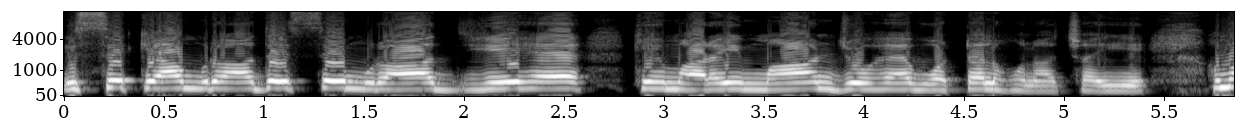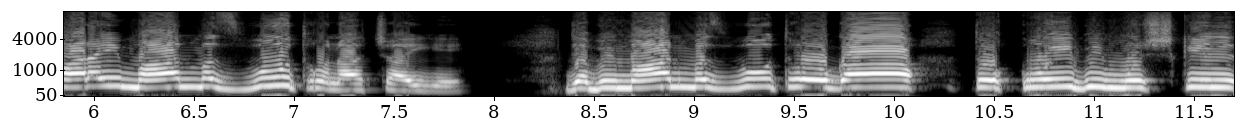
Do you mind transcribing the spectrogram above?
इससे क्या मुराद है? इससे मुराद ये है कि हमारा ईमान जो है वो अटल होना चाहिए। हमारा ईमान मज़बूत होना चाहिए। जब ईमान मज़बूत होगा तो कोई भी मुश्किल,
